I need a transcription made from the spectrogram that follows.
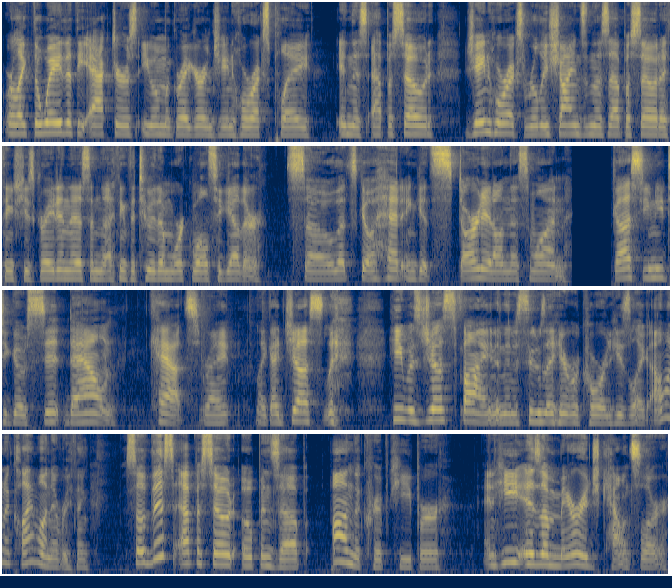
or like the way that the actors Ewan McGregor and Jane Horrocks play in this episode. Jane Horrocks really shines in this episode. I think she's great in this, and I think the two of them work well together. So let's go ahead and get started on this one. Gus, you need to go sit down. Cats, right? Like, I just, he was just fine, and then as soon as I hit record, he's like, I want to climb on everything. So this episode opens up on the Crypt Keeper, and he is a marriage counselor,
